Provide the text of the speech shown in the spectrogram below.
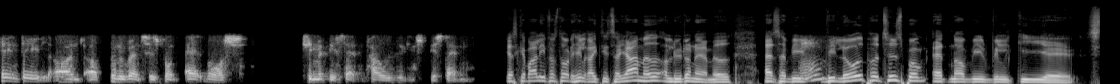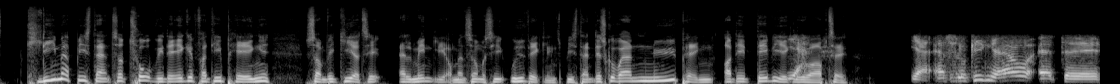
pæn del, og, og på nuværende tidspunkt al vores klimabistand fra udviklingsbistanden. Jeg skal bare lige forstå det helt rigtigt, så jeg er med, og lytterne er med. Altså, vi, mm. vi lovede på et tidspunkt, at når vi vil give øh, klimabistand, så tog vi det ikke fra de penge, som vi giver til almindelig, om man så må sige, udviklingsbistand. Det skulle være nye penge, og det er det, vi ikke Ja. lever op til. Ja, altså logikken er jo, at øh,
